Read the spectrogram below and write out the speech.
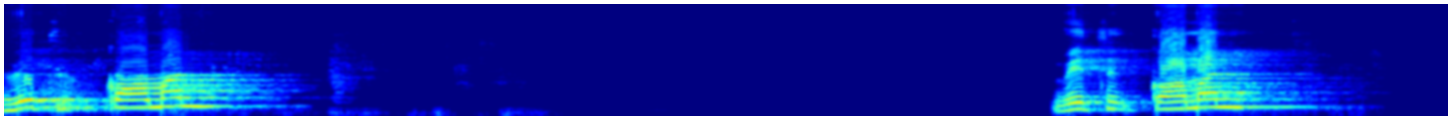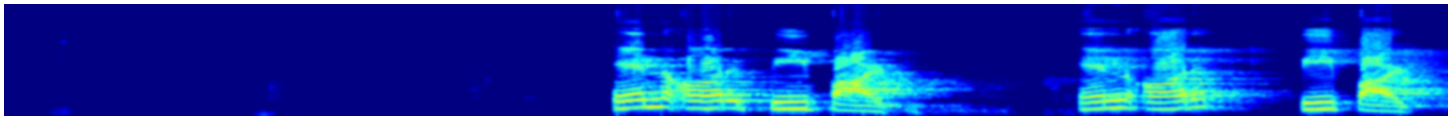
with common with common n और p part n और p part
